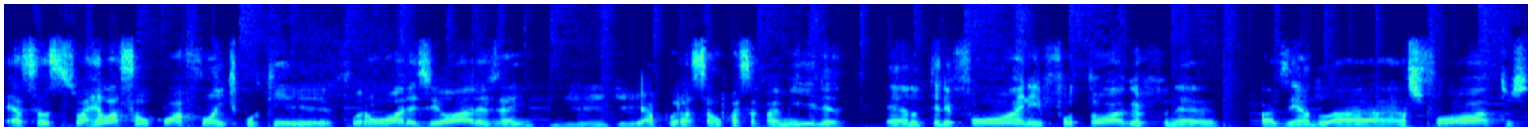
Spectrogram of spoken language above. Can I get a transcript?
essa sua relação com a fonte, porque foram horas e horas né, de, de apuração com essa família, é, no telefone, fotógrafo, né, fazendo lá as fotos.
